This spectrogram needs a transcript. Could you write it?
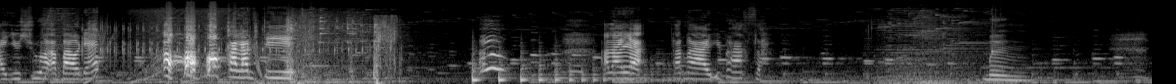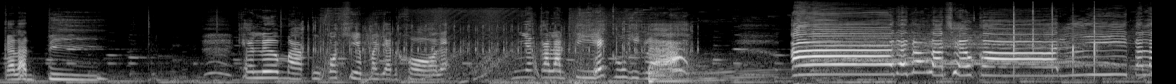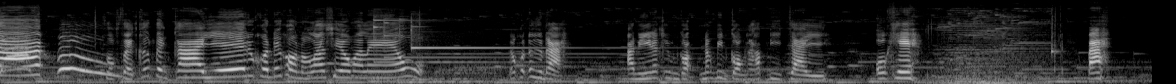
Are you sure about that อ๋อการันตี อะไรอะทนายพิพากษามึง การันตี แค่เริ่มมากูก็เค็มมายันคอแล้วมึงยังการันตีให้กูอีกเหรออ่าได้น้องลาเชลก่อนอุ๊ยตาลักสงสัยเครื่องแต่งกเย้ทุกคนได้ของน้องลาเชลมาแล้ว แล้วคนอื่นอะ อันนี้นักบินกองนักบินกองทัพดีใจ โอเคไป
